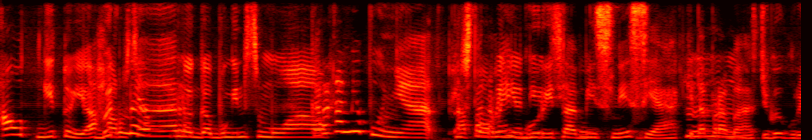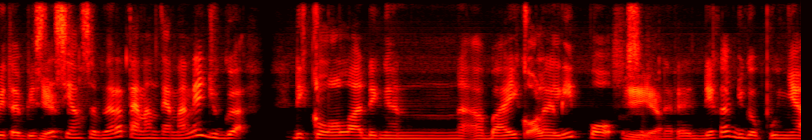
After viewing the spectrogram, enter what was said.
out gitu ya. Bener. Harusnya ngegabungin semua. Karena kan dia punya apa namanya di gurita bisnis ya. Kita pernah Mm-mm. bahas juga gurita bisnis yang sebenarnya tenan-tenannya juga dikelola dengan uh, baik oleh Lipo Iya. sebenarnya. Dia kan juga punya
